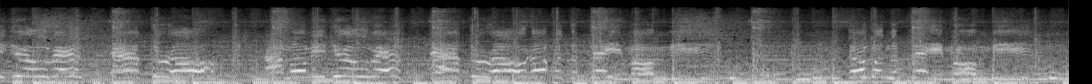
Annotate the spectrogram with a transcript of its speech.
only human after all. I'm only human after all. Don't put the blame on me. Don't put the blame on me.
